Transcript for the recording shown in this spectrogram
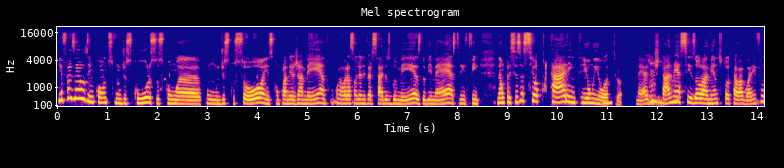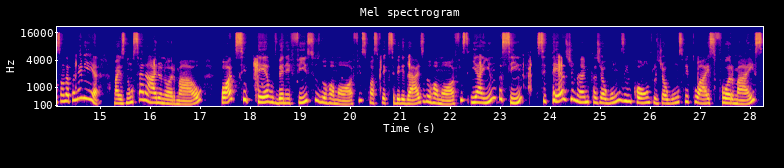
e fazer os encontros com discursos, com, uh, com discussões, com planejamento, com comemoração de aniversários do mês, do bimestre, enfim. Não precisa se optar entre um e outro. Né? A gente está uhum. nesse isolamento total agora em função da pandemia, mas num cenário normal, pode-se ter os benefícios do home office, com as flexibilidades do home office, e ainda assim se ter as dinâmicas de alguns encontros, de alguns rituais formais,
